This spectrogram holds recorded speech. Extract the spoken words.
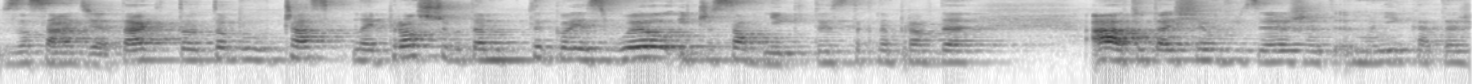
w zasadzie, tak? To, to był czas najprostszy, bo tam tylko jest will i czasownik. To jest tak naprawdę. A tutaj się widzę, że Monika też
